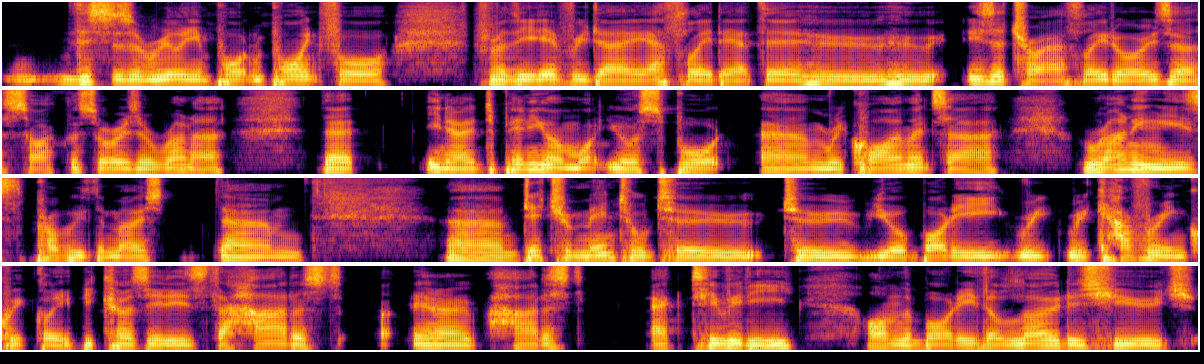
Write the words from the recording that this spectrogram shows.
this is a really important point for for the everyday athlete out there who who is a triathlete or is a cyclist or is a runner that you know depending on what your sport um, requirements are running is probably the most um, um, detrimental to to your body re- recovering quickly because it is the hardest you know hardest activity on the body. The load is huge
